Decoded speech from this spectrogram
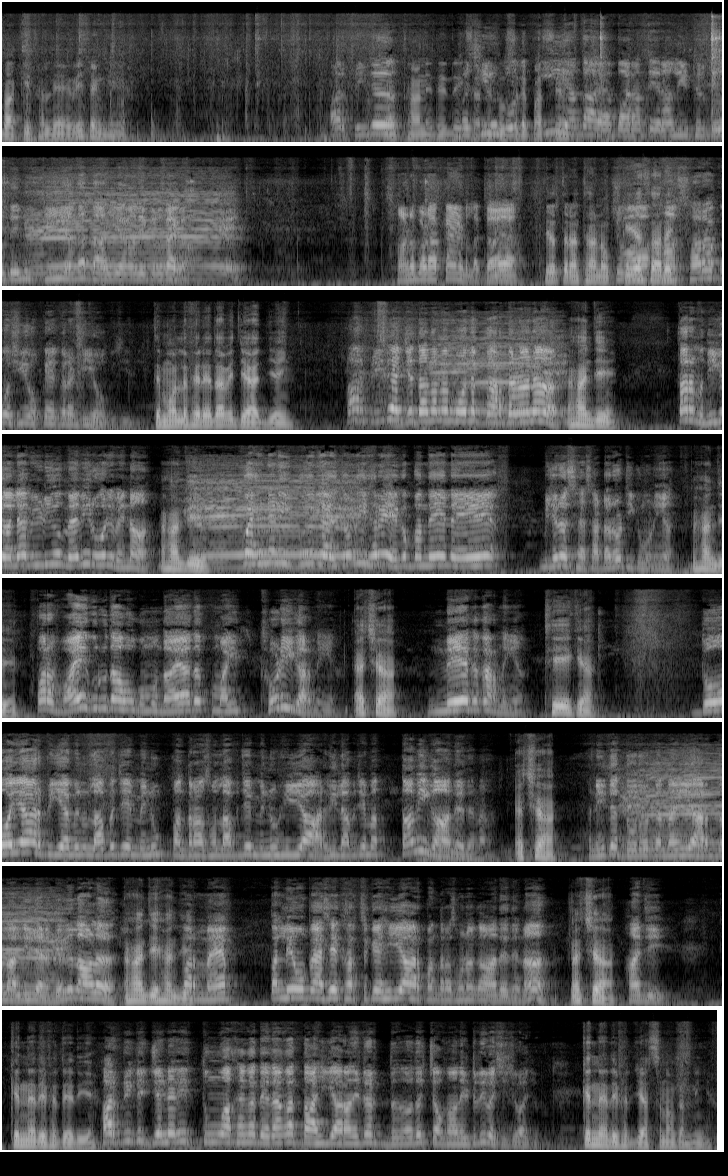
ਬਾਕੀ ਥੱਲੇ ਇਹ ਵੀ ਚੰਗੀ ਹੈ। ਹਰਪ੍ਰੀਤ ਆ ਥਾਣੇ ਤੇ ਦੇਖ ਮੱਛੀ ਨੂੰ ਦੂਸਰੇ ਦੁੱਧ ਪਾਸੇ। ਕੀ ਆਂਦਾ ਆ? 12 13 ਲੀਟਰ ਦੁੱਧ ਇਹਨੂੰ ਕੀ ਆਂਦਾ? 10 11 ਲੀਟਰ ਦਾ ਹੈਗਾ। ਥਣ ਬੜਾ ਘੈਂਟ ਲੱਗਾ ਆ। ਤੇ ਉਤਰਾ ਥਾਣ ਓਕੇ ਆ ਚਵਾ- ਸਾਰੇ? ਹਾਂ, ਸਾਰਾ ਕੁਝ ਹੀ ਓਕੇ ਗਾਰੰਟੀ ਹੋਊਗੀ ਜੀ ਤੇ ਮੁੱਲ ਫਿਰ ਇਹਦਾ ਵੀ ਜਾਇਜ਼ ਹੀ ਹਰਪ੍ਰੀਤ ਜਿੱਦਾਂ ਦਾ ਮੈਂ ਮੁੱਲ ਕਰ ਦੇਣਾ ਨਾ ਹਾਂਜੀ। ਧਰਮ ਦੀ ਗੱਲ ਆ ਵੀਡੀਓ ਮੈਂ ਵੀ ਰੋਜ਼ ਵੇਨਾ ਹਾਂਜੀ। ਕੁਛ ਨੇ ਨਹੀਂ ਕੋਈ ਰਿਆਜ਼ ਕਿਉਂਕਿ ਹਰੇਕ ਬੰਦੇ ਨੇ ਬਿਜ਼ਨਸ ਹੈ ਸਾਡਾ ਰੋਟੀ ਕਮਾਉਣੀ ਆ। ਹਾਂਜੀ। ਪਰ ਵਾਹਿਗੁਰੂ ਦਾ ਹੁਕਮ ਹੁੰਦਾ ਆ ਤਾਂ ਕਮਾਈ ਥੋੜੀ ਕਰਨੀ ਆ। ਅੱਛਾ। ਨੇਕ ਕਰਨੀ ਆ। ਠੀਕ ਆ। 2000 ਰੁਪਿਆ ਮੈਨੂੰ ਲੱਭ ਜੇ ਮੈਨੂੰ 1500 ਲੱਭ ਜੇ ਮੈਨੂੰ 1000 ਵੀ ਲੱਭ ਜੇ ਮੈਂ ਤਾਂ ਵੀ ਗਾਂ ਦੇ ਦੇਣਾ। ਅੱਛਾ। ਨਹੀਂ ਤੇ 2-2 3000 ਦਲਾਲੀ ਲੈ ਲੈਂਦੇ ਉਹਦੇ ਨਾਲ। ਹਾਂਜੀ ਹਾਂਜੀ। ਪਰ ਮੈਂ ਪੱਲਿਓਂ ਪੈਸੇ ਖਰਚ ਕੇ 1000 1500 ਨਾਲ ਗਾਂ ਦੇ ਦੇਣਾ। ਅੱਛਾ। ਹਾਂਜੀ। ਕਿੰਨੇ ਦੀ ਫਿਰ ਦੇ ਦਈਏ? ਹਰਪ੍ਰੀਤ ਜਿੰਨੇ ਦੀ ਤੂੰ ਆਖੇਗਾ ਦੇ ਦਾਂਗਾ 10 11 ਲੀਟਰ ਉਹਦੇ 14 ਲੀਟਰ ਦੀ ਬੱਚੀ ਚਵਾਜੂ ਕਿੰਨੇ ਦੀ ਫਿਰ ਜੈਸ ਨੂੰ ਕਰਨੀ ਆ?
